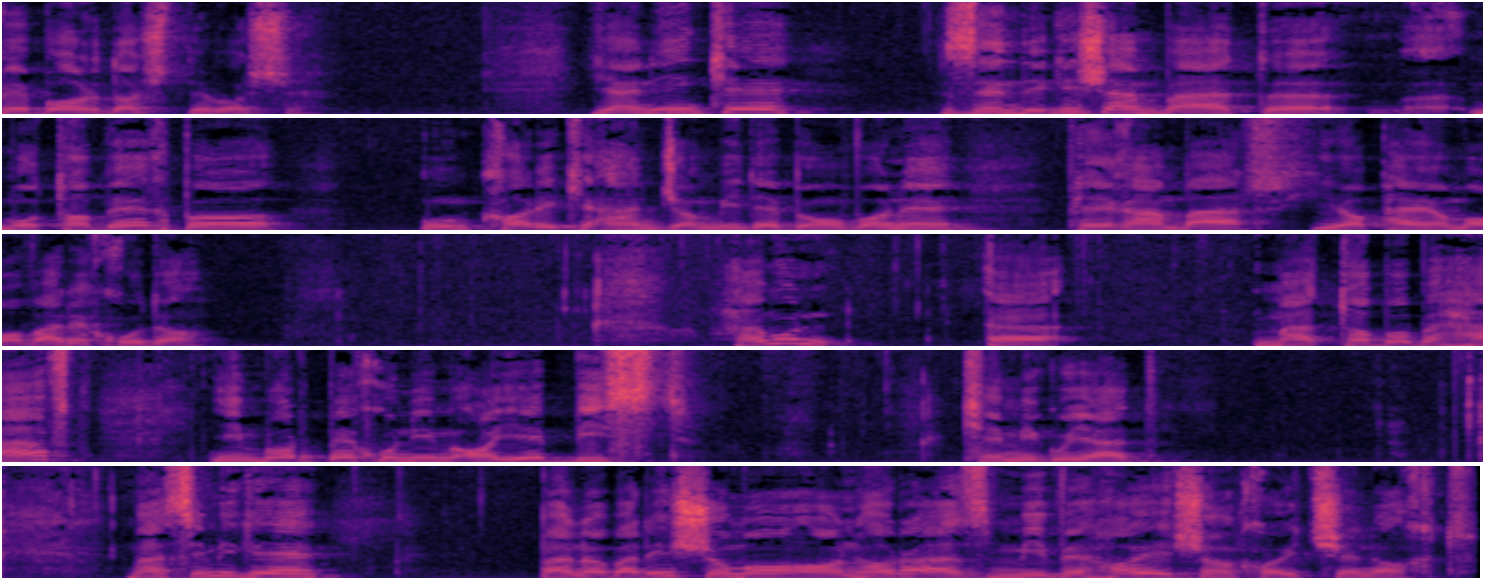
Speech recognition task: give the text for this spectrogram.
به بار داشته باشه. یعنی اینکه زندگیش هم بعد مطابق با اون کاری که انجام میده به عنوان پیغمبر یا پیام آور خدا. همون متا باب هفت این بار بخونیم آیه 20 که می‌گوید مسیح میگه بنابراین شما آنها را از میوه هایشان خواهید شناخت.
